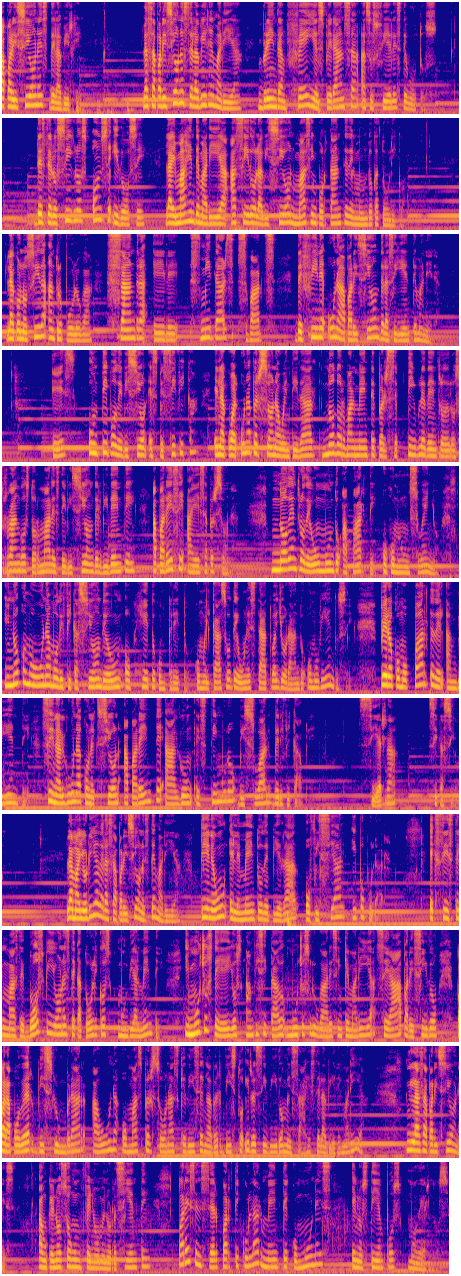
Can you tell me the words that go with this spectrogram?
Apariciones de la Virgen. Las apariciones de la Virgen María brindan fe y esperanza a sus fieles devotos. Desde los siglos XI y XII, la imagen de María ha sido la visión más importante del mundo católico. La conocida antropóloga Sandra L. Smithers Schwartz define una aparición de la siguiente manera. Es un tipo de visión específica en la cual una persona o entidad no normalmente perceptible dentro de los rangos normales de visión del vidente aparece a esa persona, no dentro de un mundo aparte o como un sueño, y no como una modificación de un objeto concreto, como el caso de una estatua llorando o moviéndose, pero como parte del ambiente, sin alguna conexión aparente a algún estímulo visual verificable. Cierra citación. La mayoría de las apariciones de María tiene un elemento de piedad oficial y popular. Existen más de 2 billones de católicos mundialmente y muchos de ellos han visitado muchos lugares en que María se ha aparecido para poder vislumbrar a una o más personas que dicen haber visto y recibido mensajes de la Virgen María. Las apariciones, aunque no son un fenómeno reciente, parecen ser particularmente comunes en los tiempos modernos.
